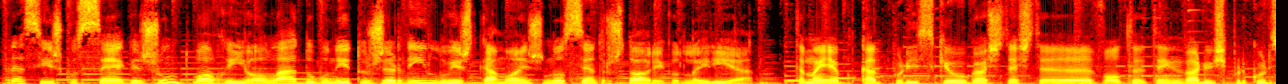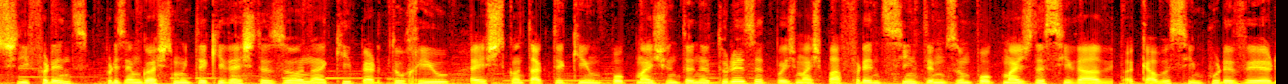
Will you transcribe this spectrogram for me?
Francisco segue junto ao rio, ao lado do bonito Jardim Luís de Camões, no centro histórico de Leiria. Também é um bocado por isso que eu gosto desta volta, tem vários percursos diferentes. Por exemplo, gosto muito aqui desta zona, aqui perto do rio. Este contacto aqui um pouco mais junto à natureza, depois mais para a frente sim, temos um pouco mais da cidade. Acaba assim por haver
